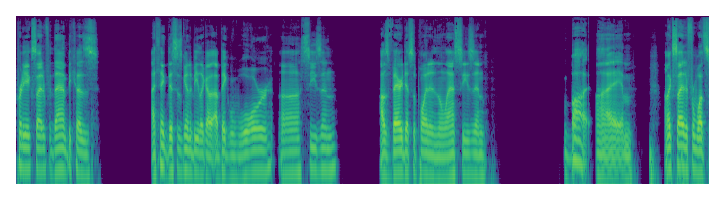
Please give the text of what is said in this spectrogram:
Pretty excited for that because I think this is going to be like a, a big war uh season. I was very disappointed in the last season but I am I'm excited for what's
